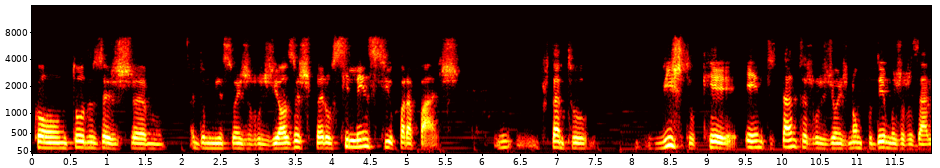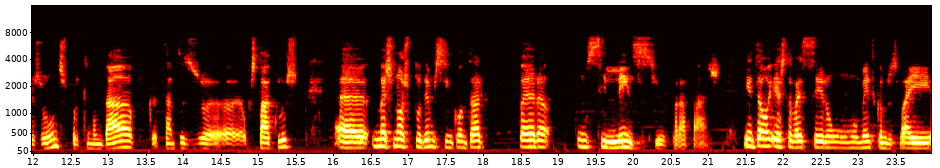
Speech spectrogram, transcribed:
com todas as um, denominações religiosas para o silêncio para a paz. Portanto, visto que entre tantas religiões não podemos rezar juntos, porque não dá, porque tantos uh, obstáculos, Uh, mas nós podemos se encontrar para um silêncio para a paz. Então, este vai ser um momento que nos vai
